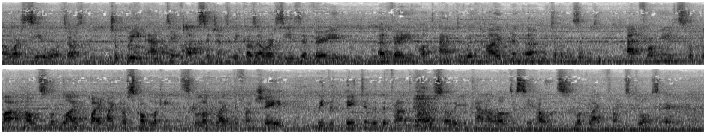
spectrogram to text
our sea waters to breathe and take oxygen because our sea is a very uh, very hot and with high uh, metabolism and from here it's look like how it's look like by microscope looking it's look like different shape with it painted with different colors so you can allow to see how it's look like from close area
